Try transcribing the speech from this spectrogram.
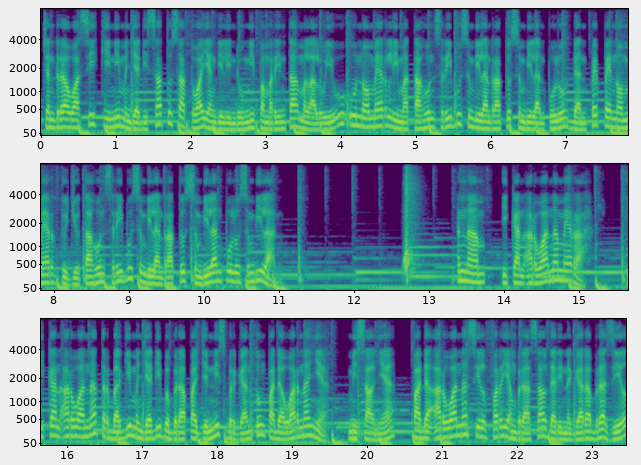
Cendrawasih kini menjadi satu satwa yang dilindungi pemerintah melalui UU Nomor 5 Tahun 1990 dan PP Nomor 7 Tahun 1999. 6. Ikan arwana merah Ikan arwana terbagi menjadi beberapa jenis bergantung pada warnanya. Misalnya, pada arwana silver yang berasal dari negara Brazil,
